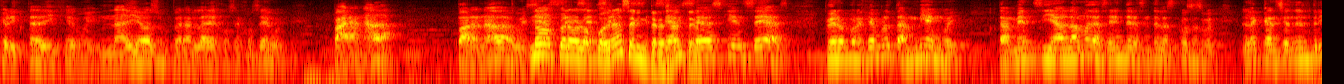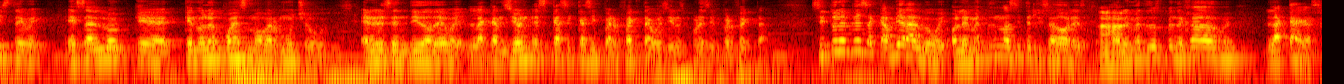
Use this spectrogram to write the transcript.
que ahorita dije, güey, nadie va a superar la de José José, güey. Para nada. Para nada, güey. No, Seas- pero lo seas- podría seas- ser seas- interesante. Seas, quien seas. Pero, por ejemplo, también, güey, también, si hablamos de hacer interesantes las cosas, güey, la canción del triste, güey, es algo que, que no le puedes mover mucho, güey. En el sentido de, güey, la canción es casi, casi perfecta, güey, si no es por decir perfecta. Si tú le empiezas a cambiar algo, güey, o le metes más sintetizadores, Ajá. o le metes dos pendejadas, güey, la cagas.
